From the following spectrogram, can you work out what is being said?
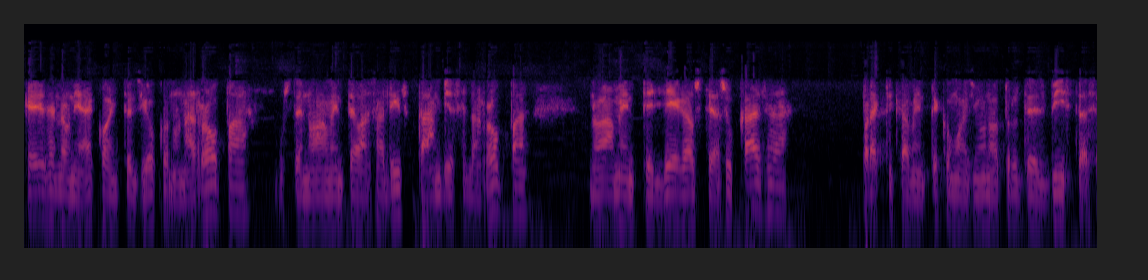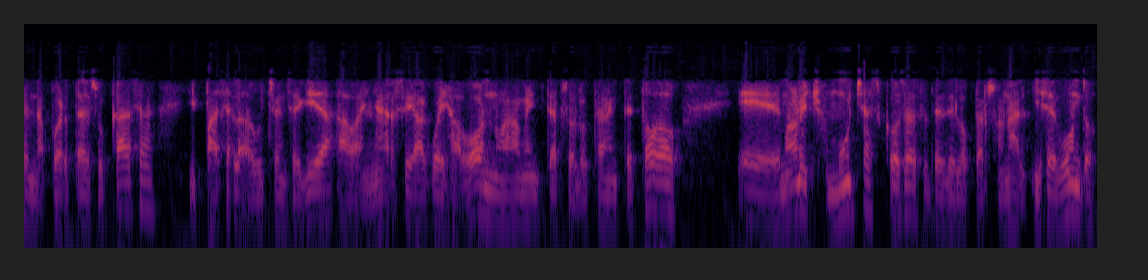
es en la unidad de cuidado intensivo con una ropa, usted nuevamente va a salir, cámbiese la ropa, nuevamente llega usted a su casa, prácticamente como decimos nosotros, desvistas en la puerta de su casa y pase a la ducha enseguida a bañarse, agua y jabón, nuevamente absolutamente todo. Eh, hemos hecho muchas cosas desde lo personal. Y segundo,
